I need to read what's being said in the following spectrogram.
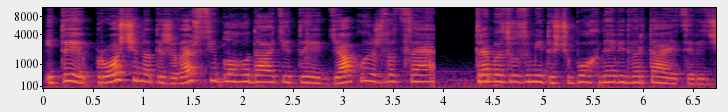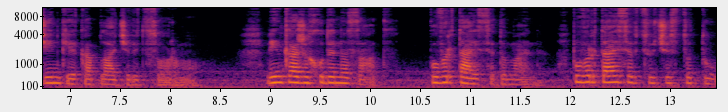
І ти прощена, ти живеш в цій благодаті, ти дякуєш за це. Треба зрозуміти, що Бог не відвертається від жінки, яка плаче від сорому. Він каже: ходи назад, повертайся до мене, повертайся в цю чистоту.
